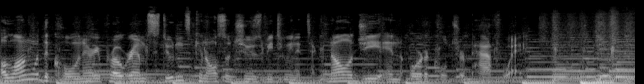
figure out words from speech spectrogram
Along with the culinary program, students can also choose between a technology and horticulture pathway.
